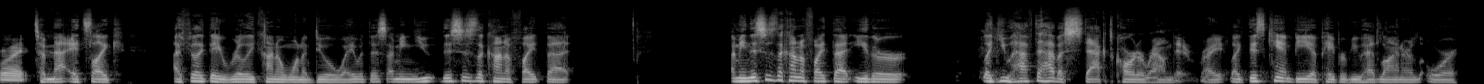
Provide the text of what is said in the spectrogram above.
right? To ma- it's like I feel like they really kind of want to do away with this. I mean, you this is the kind of fight that I mean, this is the kind of fight that either like you have to have a stacked card around it, right? Like this can't be a pay per view headliner, or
